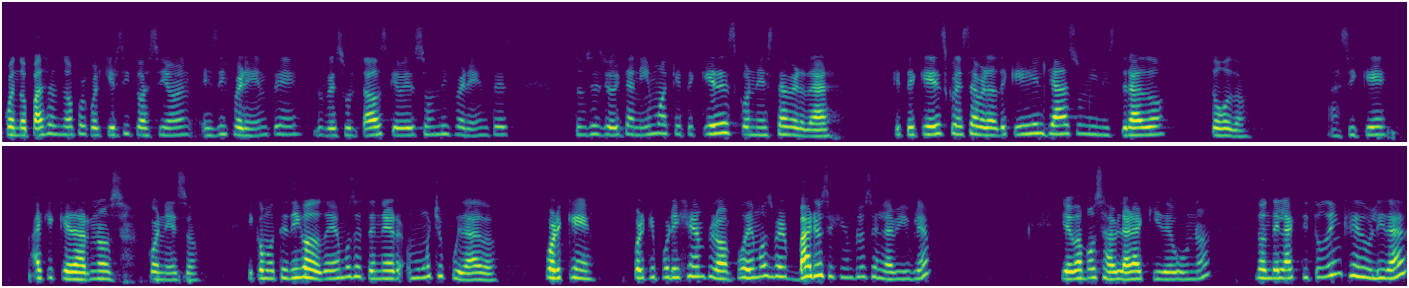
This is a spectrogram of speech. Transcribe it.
cuando pasas ¿no? por cualquier situación es diferente, los resultados que ves son diferentes. Entonces yo hoy te animo a que te quedes con esta verdad, que te quedes con esta verdad de que Él ya ha suministrado todo. Así que hay que quedarnos con eso. Y como te digo, debemos de tener mucho cuidado. ¿Por qué? Porque, por ejemplo, podemos ver varios ejemplos en la Biblia, y hoy vamos a hablar aquí de uno, donde la actitud de incredulidad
